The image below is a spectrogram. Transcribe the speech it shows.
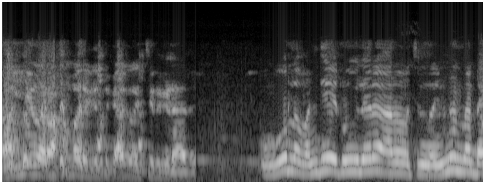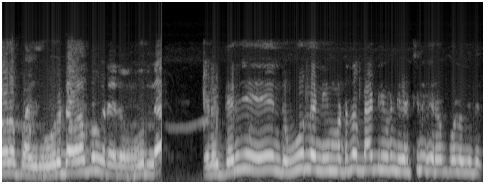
பல்லி வராம இருக்கிறதுக்காக வச்சிருக்கிறாரு உங்க ஊர்ல வண்டியே டூ வீலரே யாரும் வச்சிருந்தோம் இன்னும் என்ன டெவலப் ஆகுது. ஒரு டெவலப்பும் கிடையாது ஊர்ல. எனக்கு தெரிஞ்சு இந்த ஊர்ல நீ மட்டும் தான் பேட்டரி வண்டி வச்சிருக்கிற போல இருக்குது.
